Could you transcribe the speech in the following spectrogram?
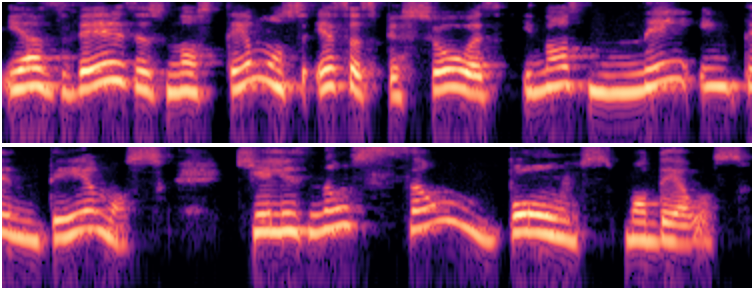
E às vezes nós temos essas pessoas e nós nem entendemos que eles não são bons modelos,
